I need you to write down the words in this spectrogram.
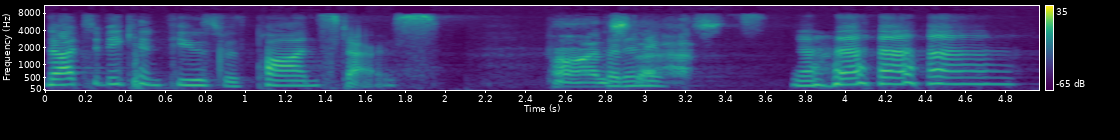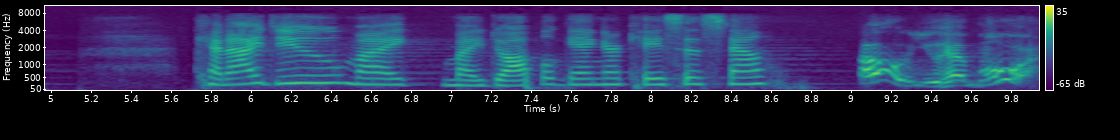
Not to be confused with pawn stars. Porn But anyway. stars. Can I do my my doppelganger cases now? Oh, you have more.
